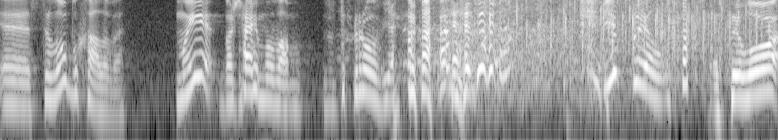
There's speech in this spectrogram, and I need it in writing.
Е, село Бухалове. Ми бажаємо вам здоров'я. І сил. Село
